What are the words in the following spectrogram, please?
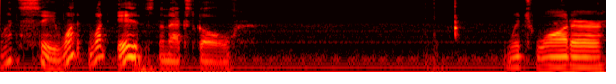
Let's see, what what is the next goal? Witch water?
